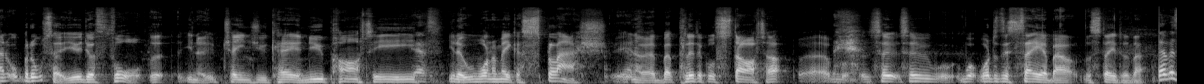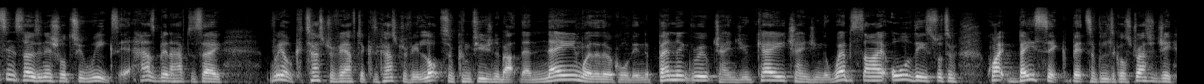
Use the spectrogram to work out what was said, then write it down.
And, but also, you'd have thought that you know, Change UK, a new party, yes. you know, want to make a splash, yes. you know, a, a political startup. Uh, so, so what, what does this say about the state of that? Ever since those initial two weeks, it has been, I have to say, real catastrophe after catastrophe. Lots of confusion about their name, whether they were called the Independent Group, Change UK, changing the website, all of these sorts of quite basic bits of political strategy.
